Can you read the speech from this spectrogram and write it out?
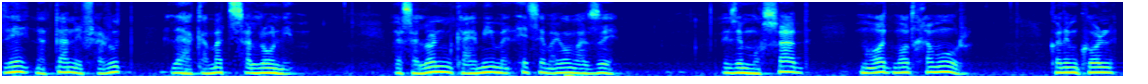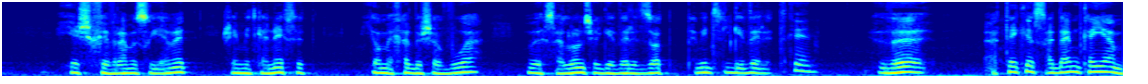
זה נתן אפשרות להקמת סלונים. והסלונים קיימים עד עצם היום הזה. וזה מוסד מאוד מאוד חמור. קודם כל, יש חברה מסוימת שמתכנסת יום אחד בשבוע בסלון של גברת זאת, תמיד אצל גברת. כן. והטקס עדיין קיים.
